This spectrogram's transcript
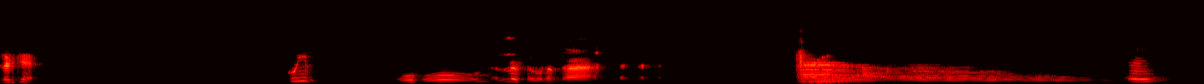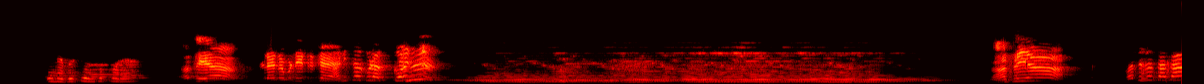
லட்சே குயில். ஓஹோ நல்ல சகுனம் தான் என்னை விட்டு எங்க போற? அதையா என்ன பண்ணிட்டு இருக்க? அனிதா கூட கொஞ்சம் ஆசையா வந்துட்டேன் தாத்தா.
